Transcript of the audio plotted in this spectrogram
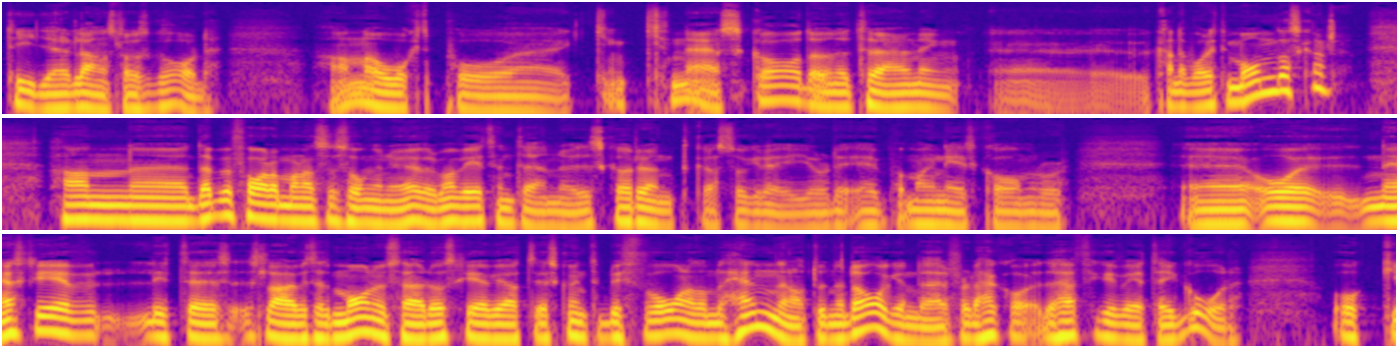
tidigare landslagsgard. Han har åkt på eh, en knäskada under träning. Eh, kan det varit i måndags kanske? Han, eh, där befarar man att säsongen är över. Man vet inte ännu. Det ska röntgas och grejer och det är på magnetkameror. Och när jag skrev lite slarvigt ett manus här, då skrev jag att jag ska inte bli förvånad om det händer något under dagen där. För det här, det här fick vi veta igår. Och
